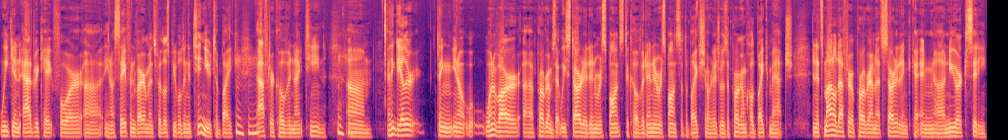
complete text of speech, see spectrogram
we can advocate for uh, you know safe environments for those people to continue to bike mm-hmm. after COVID 19 mm-hmm. um, I think the other thing, you know, one of our uh, programs that we started in response to COVID and in response to the bike shortage was a program called Bike Match, and it's modeled after a program that started in in uh, New York City,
